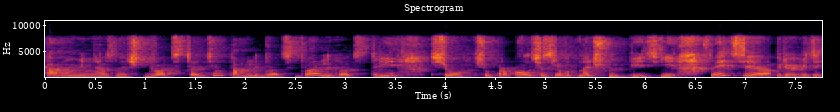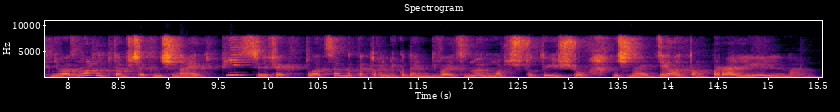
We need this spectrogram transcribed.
там у меня, значит, 21 там, или 22, или 23. Все, все пропало. Сейчас я вот начну пить. И, знаете, переубедить невозможно, потому что человек начинает пить, эффект плацебо, который никуда не девается, ну и может что-то еще начинает делать там параллельно.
